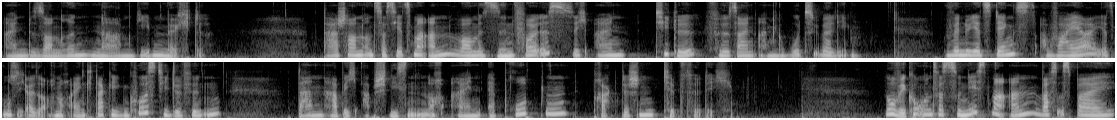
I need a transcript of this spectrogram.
einen besonderen Namen geben möchte. Da schauen wir uns das jetzt mal an, warum es sinnvoll ist, sich einen Titel für sein Angebot zu überlegen. Und wenn du jetzt denkst, oh weia, jetzt muss ich also auch noch einen knackigen Kurstitel finden, dann habe ich abschließend noch einen erprobten praktischen Tipp für dich. So, wir gucken uns das zunächst mal an. Was ist bei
